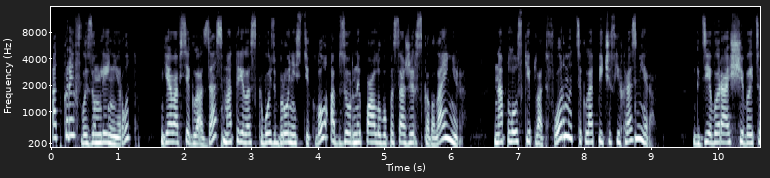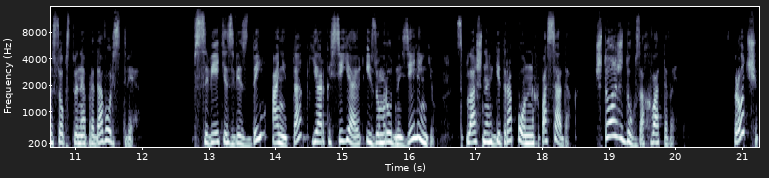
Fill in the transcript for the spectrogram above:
Открыв в изумлении рот, я во все глаза смотрела сквозь бронестекло обзорной палубы пассажирского лайнера на плоские платформы циклопических размеров, где выращивается собственное продовольствие. В свете звезды они так ярко сияют изумрудной зеленью сплошных гидропонных посадок, что аж дух захватывает. Впрочем,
